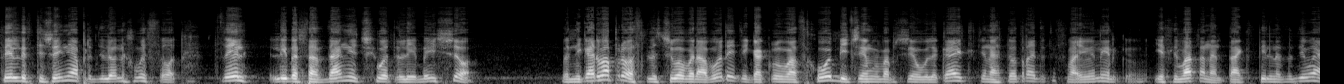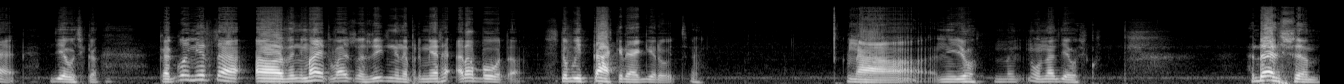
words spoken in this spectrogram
цель достижения определенных высот, цель либо создания чего-то, либо еще. Возникает вопрос, для чего вы работаете, какое у вас хобби, чем вы вообще увлекаетесь и на что тратите свою энергию, если вас она так сильно задевает девочка, какое место а, занимает в вашей жизни, например, работа, что вы так реагируете на нее, на, ну, на девушку. Дальше.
